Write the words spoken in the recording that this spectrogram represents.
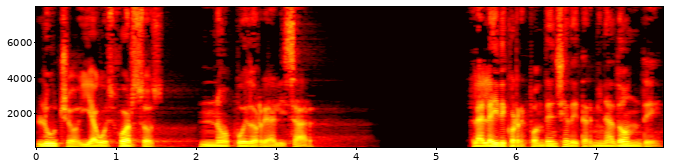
lucho y hago esfuerzos, no puedo realizar. La ley de correspondencia determina dónde,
